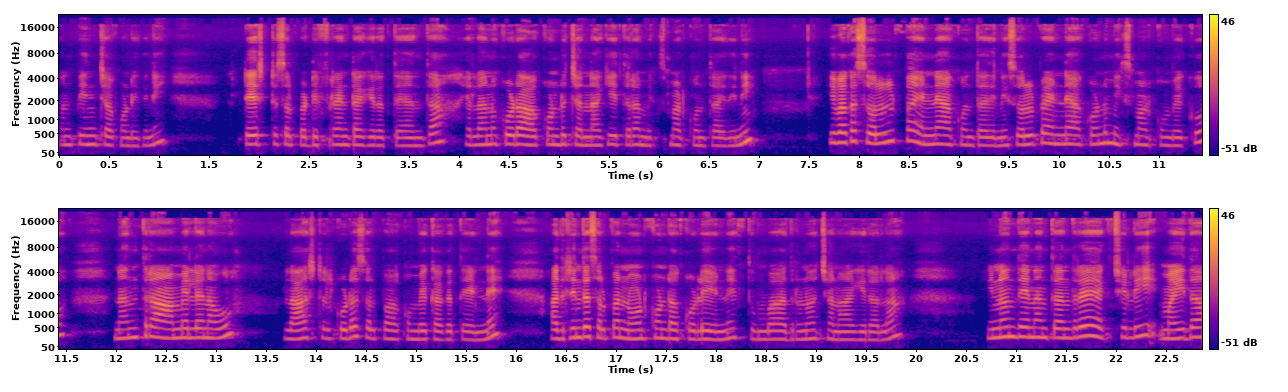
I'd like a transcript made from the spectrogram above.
ಒಂದು ಪಿಂಚ್ ಹಾಕ್ಕೊಂಡಿದ್ದೀನಿ ಟೇಸ್ಟ್ ಸ್ವಲ್ಪ ಡಿಫ್ರೆಂಟಾಗಿರುತ್ತೆ ಅಂತ. ಎಲ್ಲನೂ ಕೂಡ ಹಾಕ್ಕೊಂಡು ಚೆನ್ನಾಗಿ ಈ ಥರ ಮಿಕ್ಸ್ ಮಾಡ್ಕೊತಾ ಇದ್ದೀನಿ ಇವಾಗ ಸ್ವಲ್ಪ ಎಣ್ಣೆ ಹಾಕ್ಕೊತಾ ಇದ್ದೀನಿ ಸ್ವಲ್ಪ ಎಣ್ಣೆ ಹಾಕ್ಕೊಂಡು ಮಿಕ್ಸ್ ಮಾಡ್ಕೊಬೇಕು. ನಂತರ ಆಮೇಲೆ ನಾವು ಲಾಸ್ಟಲ್ಲಿ ಕೂಡ ಸ್ವಲ್ಪ ಹಾಕ್ಕೊಬೇಕಾಗತ್ತೆ ಎಣ್ಣೆ. ಅದರಿಂದ ಸ್ವಲ್ಪ ನೋಡ್ಕೊಂಡು ಹಾಕ್ಕೊಳ್ಳಿ ಎಣ್ಣೆ. ತುಂಬ ಆದ್ರೂ ಚೆನ್ನಾಗಿರಲ್ಲ. ಇನ್ನೊಂದು ಏನಂತಂದರೆ ಆ್ಯಕ್ಚುಲಿ ಮೈದಾ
